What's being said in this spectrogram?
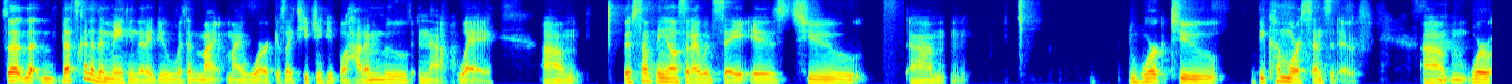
so that, that's kind of the main thing that I do within my, my work is like teaching people how to move in that way. Um, there's something else that I would say is to um, work to become more sensitive. Um, mm-hmm. We're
